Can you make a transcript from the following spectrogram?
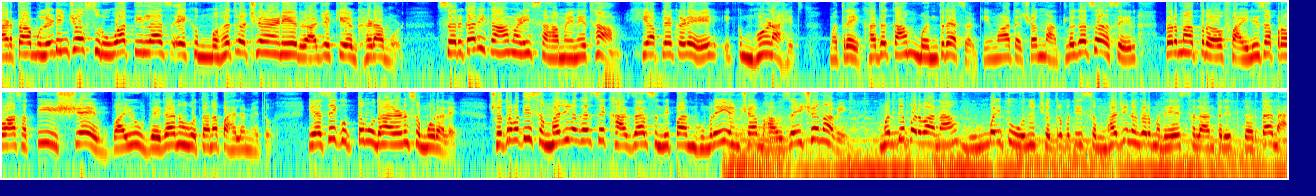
आता बुलेटिनच्या सुरुवातीलाच एक महत्वाची आणि राजकीय घडामोड. सरकारी काम आणि सहा महिने थांब ही आपल्याकडे एक म्हण आहेच. मात्र एखादं काम मंत्र्याचं किंवा त्याच्या नातलगाचं असेल तर मात्र फायलीचा प्रवास अतिशय वायू वेगानं होताना पाहायला मिळतो. याचं एक उत्तम उदाहरण समोर आलंय. छत्रपती संभाजीनगरचे खासदार संदीपान भुमरे यांच्या भावजईच्या नावे मद्य परवाना मुंबईतून छत्रपती संभाजीनगरमध्ये स्थलांतरित करताना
